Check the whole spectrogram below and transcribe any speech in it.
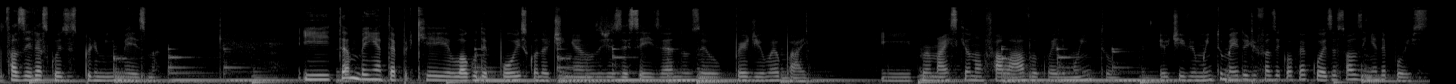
fazer as coisas por mim mesma. E também até porque logo depois, quando eu tinha uns 16 anos, eu perdi o meu pai. E por mais que eu não falava com ele muito, eu tive muito medo de fazer qualquer coisa sozinha depois.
